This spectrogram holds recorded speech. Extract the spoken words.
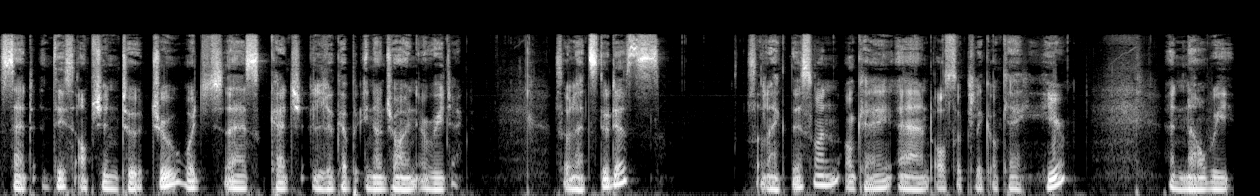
set this option to true, which says catch lookup inner join reject. So let's do this. Select this one, okay, and also click OK here. And now we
